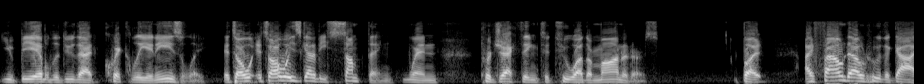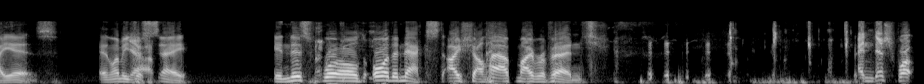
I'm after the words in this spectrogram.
you be able to do that quickly and easily. It's al- it's always got to be something when projecting to two other monitors. But I found out who the guy is, and let me just say, in this world or the next, I shall have my revenge. And this world,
